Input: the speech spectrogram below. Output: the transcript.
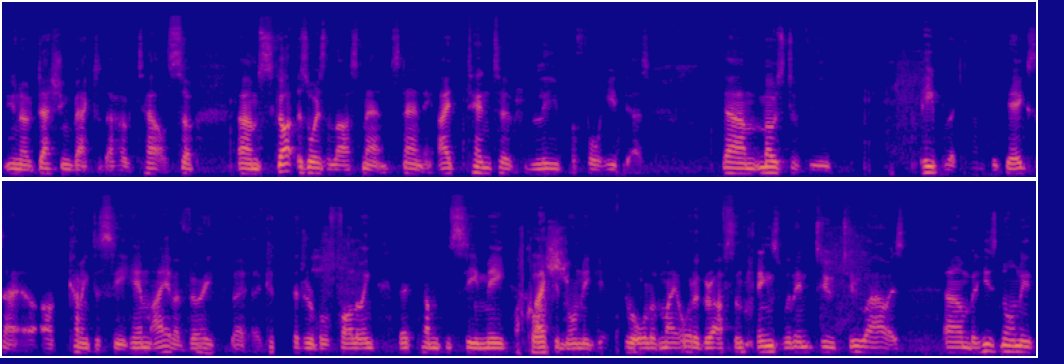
you know, dashing back to the hotel. So um, Scott is always the last man standing. I tend to leave before he does. Um, most of the people that come to gigs are coming to see him. I have a very uh, considerable following that come to see me. Of course. I can normally get through all of my autographs and things within two two hours. Um, but he's normally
